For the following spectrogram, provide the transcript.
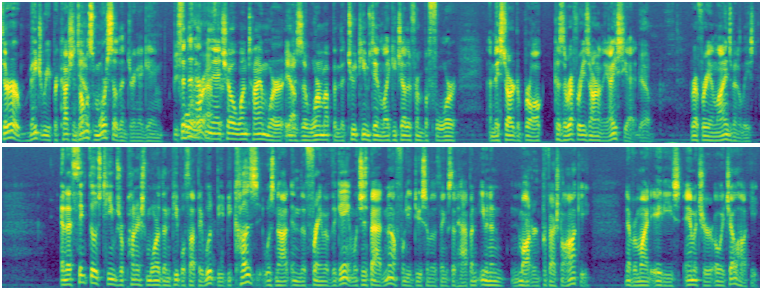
there are major repercussions, almost more so than during a game. Before Didn't that happen in the. NHL one time where it Yeah. was a warm up and the two teams didn't like each other from before and they started to brawl because the referees aren't on the ice yet. Yeah. Referee and linesman at least. And I think those teams were punished more than people thought they would be because it was not in the frame of the game, which is bad enough when you do some of the things that happen, even in modern professional hockey. Never mind 80s amateur OHL hockey.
